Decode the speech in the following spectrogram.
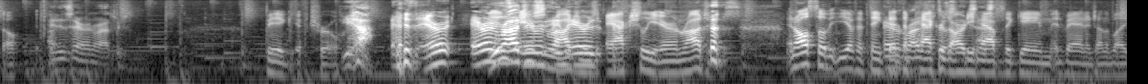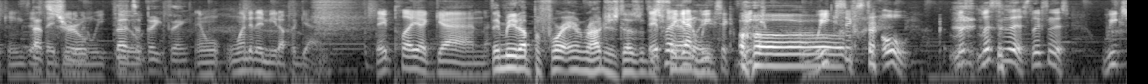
So uh, it is Aaron Rodgers. big if true. Yeah, Is Aaron Aaron is Rodgers Aaron Rodgers Aaron- actually Aaron Rodgers? and also that you have to think Aaron that the Rodgers Packers already exist. have the game advantage on the Vikings if that's they beat true. them in week two. That's a big thing. and when do they meet up again? They play again. They meet up before Aaron Rodgers does with They his play family. again week six. Week, oh. week 16. Oh, listen, listen to this. Listen to this. Weeks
